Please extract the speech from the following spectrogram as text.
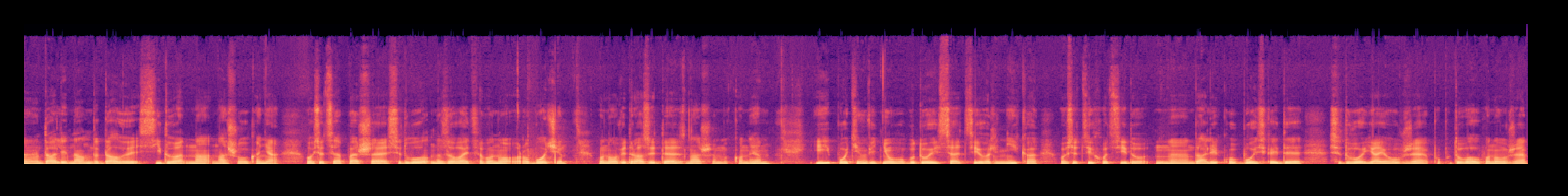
Е, далі нам додали сідла на нашого коня. Ось оце перше сідло, називається воно робоче, воно відразу йде з нашим конем, і потім від нього будується ціла лінійка ось оцих от сідл. Е, Далі ковбойська йде сідло, я його вже побудував, воно вже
